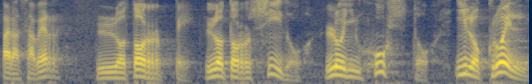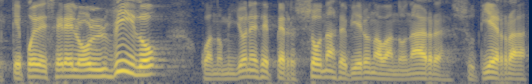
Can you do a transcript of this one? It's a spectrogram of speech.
para saber lo torpe, lo torcido, lo injusto y lo cruel que puede ser el olvido cuando millones de personas debieron abandonar su tierra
